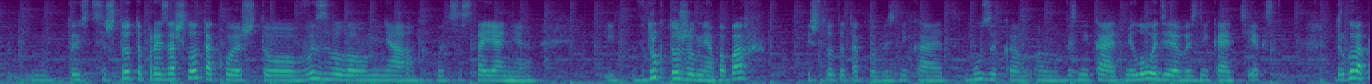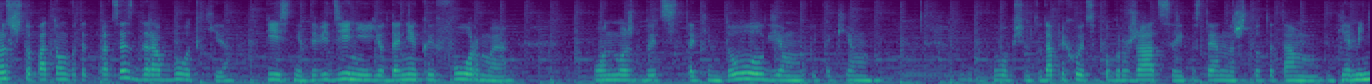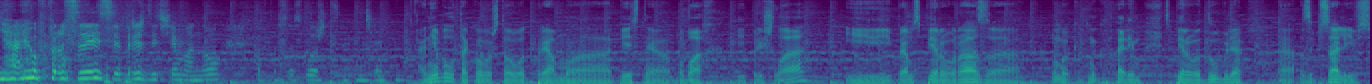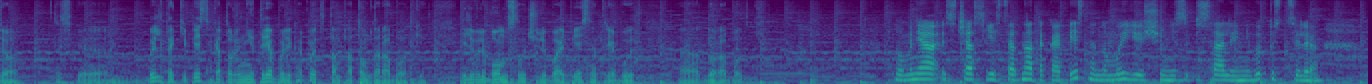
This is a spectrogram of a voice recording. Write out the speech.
то есть что-то произошло такое, что вызвало у меня какое-то состояние. И вдруг тоже у меня бабах, и что-то такое возникает. Музыка, э, возникает мелодия, возникает текст. Другой вопрос, что потом вот этот процесс доработки песни, доведения ее до некой формы, он может быть таким долгим и таким в общем, туда приходится погружаться и постоянно что-то там я меняю в процессе, прежде чем оно как-то все сложится окончательно. А не было такого, что вот прям а, песня бабах и пришла, и прям с первого раза, ну, мы, как мы говорим, с первого дубля а, записали и все. То есть э, были такие песни, которые не требовали какой-то там потом доработки. Или в любом случае любая песня требует э, доработки. У меня сейчас есть одна такая песня, но мы ее еще не записали, не выпустили.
